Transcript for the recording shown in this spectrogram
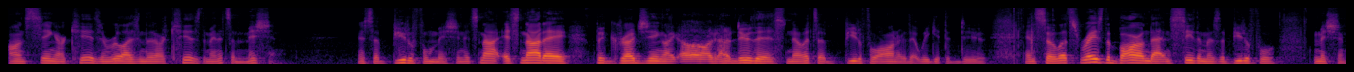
on seeing our kids and realizing that our kids, man, it's a mission. It's a beautiful mission. It's not, it's not a begrudging, like, oh, I got to do this. No, it's a beautiful honor that we get to do. And so let's raise the bar on that and see them as a beautiful mission.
